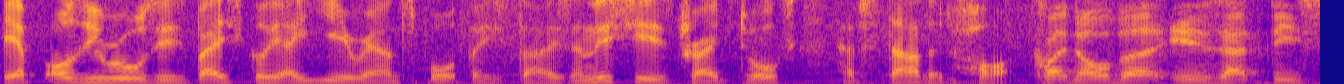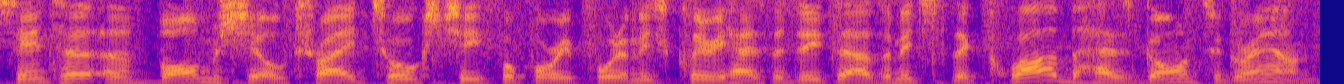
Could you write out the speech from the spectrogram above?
Yep, Aussie rules is basically a year round sport these days, and this year's trade talks have started hot. Clayton Oliver is at the centre of bombshell trade talks. Chief football reporter Mitch Cleary has the details. And Mitch, the club has gone to ground.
